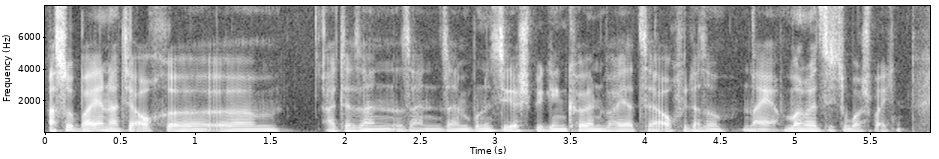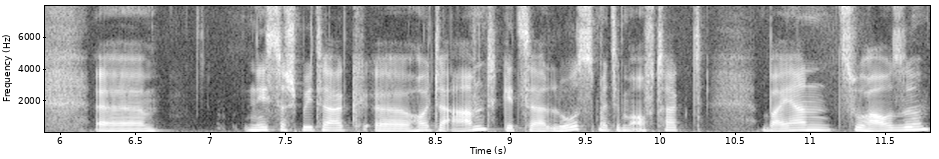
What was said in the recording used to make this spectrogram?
Achso, Bayern hat ja auch, äh, ähm, hat ja sein, sein, sein Bundesligaspiel gegen Köln, war jetzt ja auch wieder so, naja, wollen wir jetzt nicht drüber sprechen. Ähm, nächster Spieltag, äh, heute Abend geht es ja los mit dem Auftakt. Bayern zu Hause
